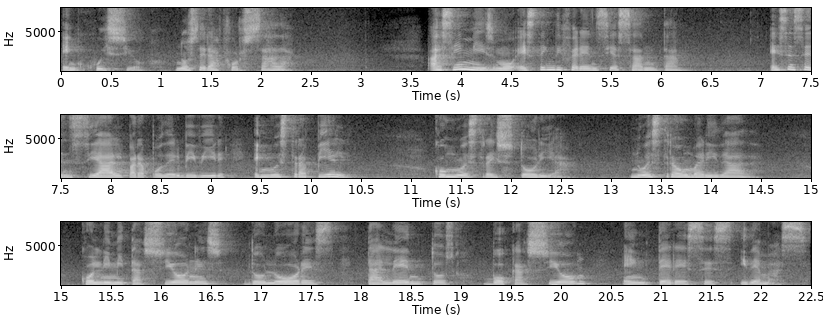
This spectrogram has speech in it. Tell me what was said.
en juicio, no será forzada. Asimismo, esta indiferencia santa es esencial para poder vivir en nuestra piel, con nuestra historia, nuestra humanidad, con limitaciones, dolores, talentos, vocación e intereses y demás.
